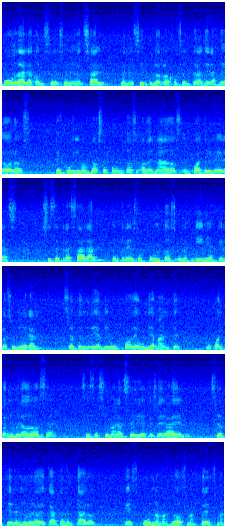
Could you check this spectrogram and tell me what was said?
Buda, la conciencia universal, en el círculo rojo central de las de oros, descubrimos 12 puntos ordenados en cuatro hileras. Si se trazaran entre esos puntos unas líneas que los unieran, se obtendría el dibujo de un diamante. En cuanto al número 12, si se suma la serie que llega a él, se obtiene el número de cartas del tarot que es 1 más 2 más 3 más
